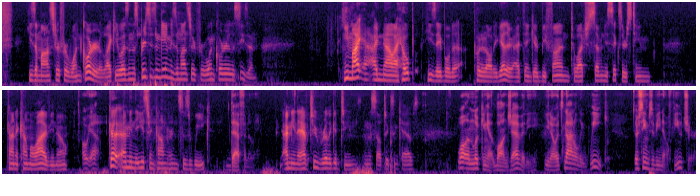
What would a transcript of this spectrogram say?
He's a monster for one quarter. Like he was in this preseason game, he's a monster for one quarter of the season. He might. I Now, I hope he's able to put it all together. I think it would be fun to watch 76ers team kind of come alive, you know? Oh, yeah. 'Cause, I mean, the Eastern Conference is weak. Definitely. I mean, they have two really good teams in the Celtics and Cavs. Well, and looking at longevity, you know, it's not only weak, there seems to be no future.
